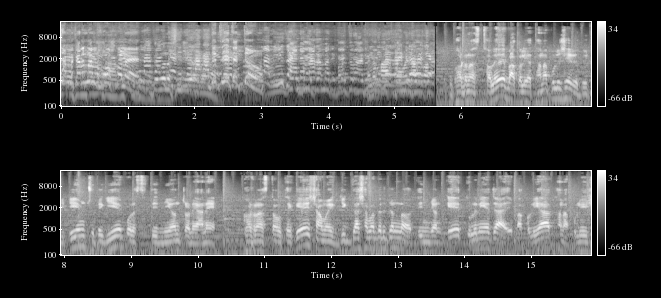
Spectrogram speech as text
সামনে কেন মারলো বস বলে। দিয়ে দেখতো ঘটনাস্থলে বাকলিয়া থানা পুলিশের দুইটি টিম ছুটে গিয়ে পরিস্থিতি নিয়ন্ত্রণে আনে। ঘটনাস্থল থেকে সাময়িক জিজ্ঞাসাবাদের জন্য তিনজনকে তুলে নিয়ে যায় বাকলিয়া থানা police.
